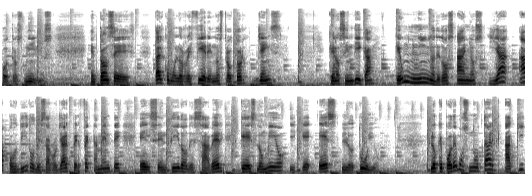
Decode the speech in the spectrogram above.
otros niños. Entonces, tal como lo refiere nuestro autor James, que nos indica que un niño de dos años ya ha podido desarrollar perfectamente el sentido de saber qué es lo mío y qué es lo tuyo. Lo que podemos notar aquí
